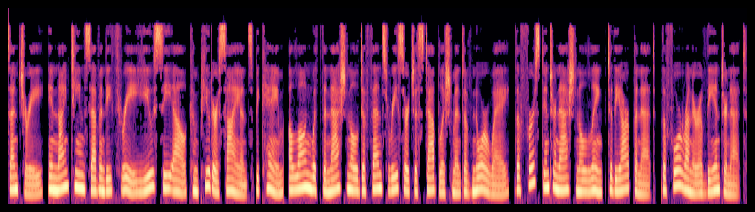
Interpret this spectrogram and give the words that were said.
century. In 1973, UCL Computer Science became, along with the National Defence Research Establishment of Norway, the first international link to the ARPANET, the forerunner of the Internet.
